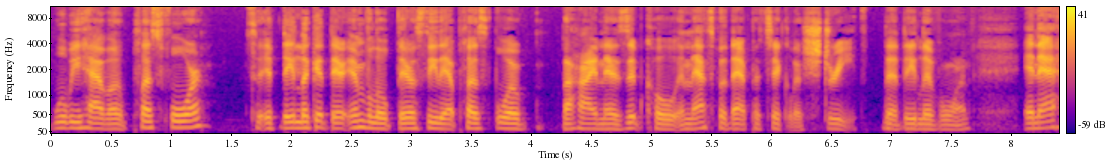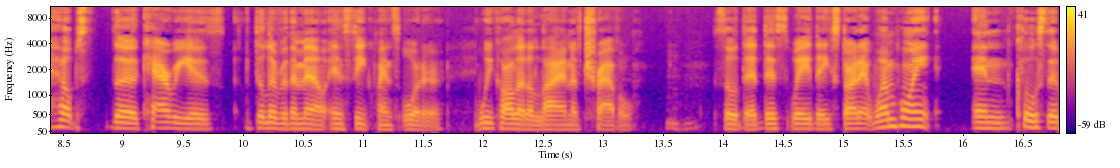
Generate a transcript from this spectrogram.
will we have a plus four? So if they look at their envelope, they'll see that plus four behind their zip code, and that's for that particular street that they live on. And that helps the carriers deliver the mail in sequence order. We call it a line of travel mm-hmm. so that this way they start at one point and closer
